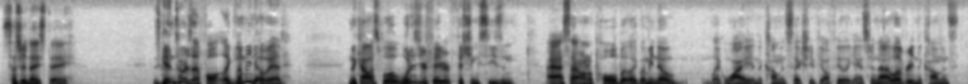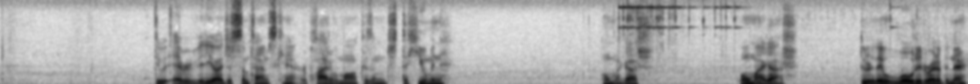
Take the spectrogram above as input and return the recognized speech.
Such a nice day. It's getting towards that fall. Like, let me know, man. In the comments below, what is your favorite fishing season? I asked that on a poll, but like, let me know like why in the comments section if y'all feel like answering that. I love reading the comments. Do every video. I just sometimes can't reply to them all because I'm just a human. Oh my gosh. Oh my gosh. Dude, are they loaded right up in there?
